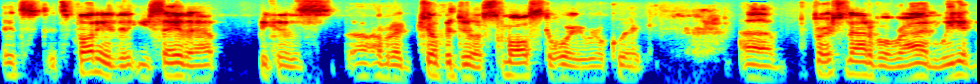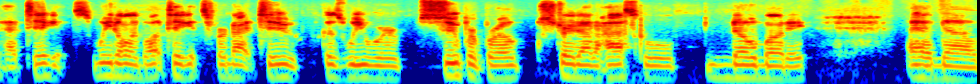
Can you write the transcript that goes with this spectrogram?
it's it's funny that you say that because I'm going to jump into a small story real quick. Uh, first night of Orion, we didn't have tickets. We'd only bought tickets for night two because we were super broke, straight out of high school, no money. And uh,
